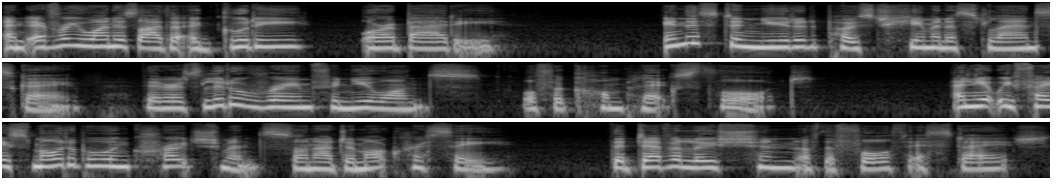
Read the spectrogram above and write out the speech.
and everyone is either a goody or a baddie. In this denuded post humanist landscape, there is little room for nuance or for complex thought. And yet we face multiple encroachments on our democracy the devolution of the fourth estate,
